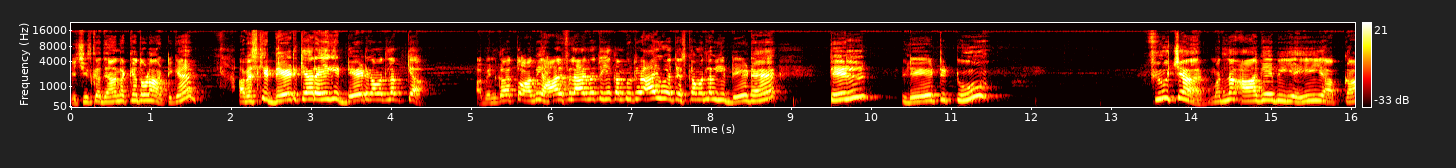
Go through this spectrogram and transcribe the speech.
ये चीज़ का ध्यान रखें थोड़ा, ठीक है? अब इसकी डेट क्या रहेगी? डेट का मतलब क्या? अब इनका तो अभी हाल फ़िलहाल में तो ये कंप्यूटर आए हुए थे, इसका मतलब ये डेट है टिल डेट टू फ्यूचर मतलब आगे भी यही आपका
